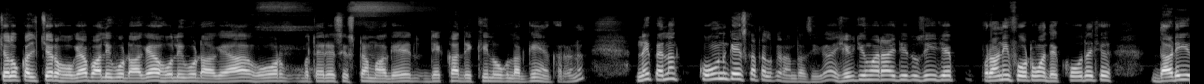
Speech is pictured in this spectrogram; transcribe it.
ਚਲੋ ਕਲਚਰ ਹੋ ਗਿਆ ਬਾਲੀਵੁੱਡ ਆ ਗਿਆ ਹਾਲੀਵੁੱਡ ਆ ਗਿਆ ਹੋਰ ਬਤੇਰੇ ਸਿਸਟਮ ਆ ਗਏ ਦੇਖਾ ਦੇਖੀ ਲੋਕ ਲੱਗੇ ਆ ਕਰਨ। ਨਹੀਂ ਪਹਿਲਾਂ ਕੌਣ ਕੇਸ ਕਤਲ ਕਰਾਂਦਾ ਸੀਗਾ? ਸ਼ਿਵਜੀ ਮਹਾਰਾਜ ਦੀ ਤੁਸੀਂ ਜੇ ਪੁਰਾਣੀ ਫੋਟੋਆਂ ਦੇਖੋ ਉਹਦੇ ਚ ਦਾੜੀ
